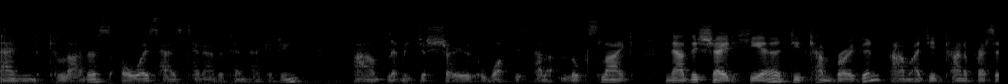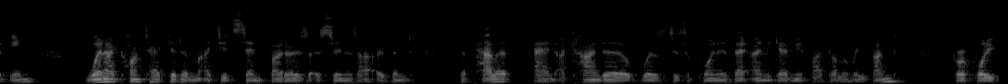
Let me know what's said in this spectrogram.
and Kaleidos always has 10 out of 10 packaging. Um, let me just show you what this palette looks like. Now this shade here did come broken. Um, I did kind of press it in. When I contacted them, I did send photos as soon as I opened the palette and I kind of was disappointed. They only gave me a $5 refund for a $45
